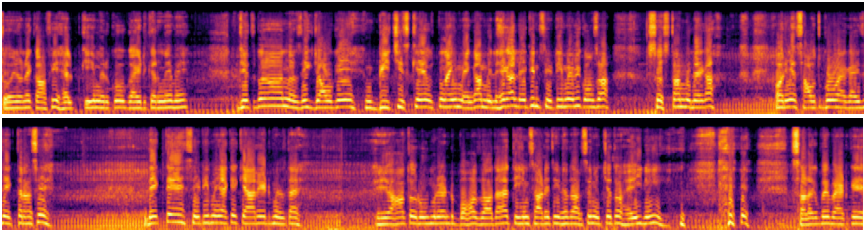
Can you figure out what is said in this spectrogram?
तो इन्होंने काफ़ी हेल्प की मेरे को गाइड करने में। जितना नज़दीक जाओगे बीचेस के उतना ही महँगा मिलेगा लेकिन सिटी में भी कौन सा सस्ता मिलेगा? और ये साउथ गोवा है गाइस एक तरह से। देखते हैं सिटी में जाके क्या रेट मिलता है। यहाँ तो रूम रेंट बहुत ज़्यादा है तीन साढ़े तीन हज़ार से नीचे तो है ही नहीं। सड़क पे बैठ के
